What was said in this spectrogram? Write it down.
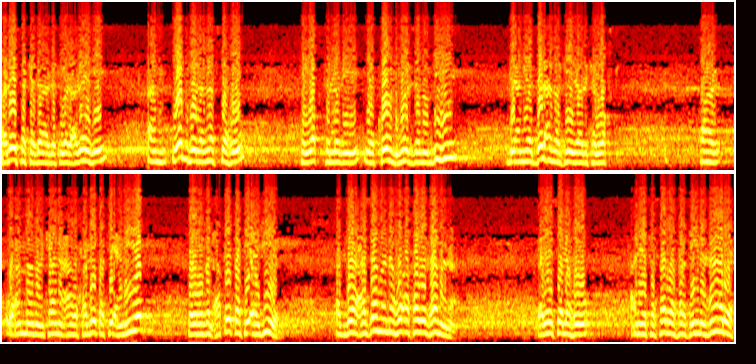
فليس كذلك بل عليه أن يبذل نفسه في الوقت الذي يكون ملزما به بأن يد العمل في ذلك الوقت. قال وأما من كان على خليقة أمير فهو في الحقيقة أجير قد باع زمنه وأخذ ثمنه فليس له أن يتصرف في نهاره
